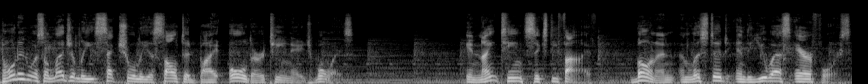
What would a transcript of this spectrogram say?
Bonin was allegedly sexually assaulted by older teenage boys. In 1965, Bonin enlisted in the U.S. Air Force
